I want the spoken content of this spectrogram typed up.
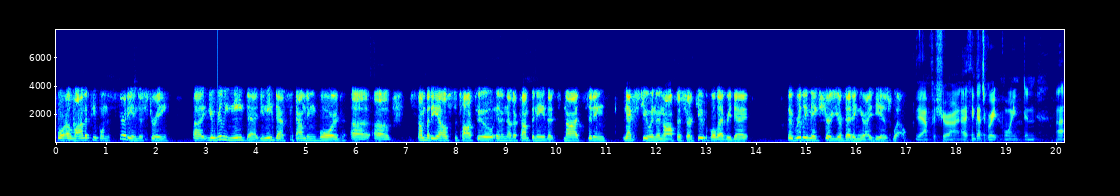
for a lot of people in the security industry, uh, you really need that. You need that sounding board uh, of somebody else to talk to in another company that's not sitting next to you in an office or a cubicle every day to really make sure you're vetting your ideas well. Yeah, for sure. I think that's a great point. And uh,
